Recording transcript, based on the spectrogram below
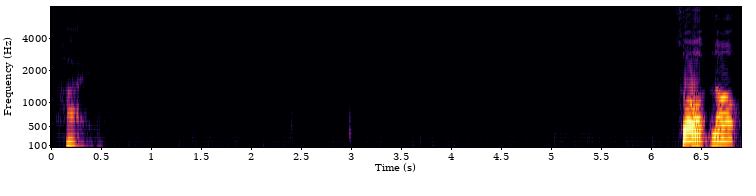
high. So, now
